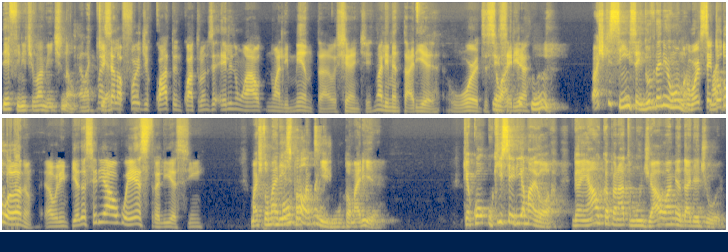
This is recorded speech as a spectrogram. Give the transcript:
Definitivamente não. Ela Mas quer... se ela for de 4 em 4 anos, ele não, não alimenta o Shanti? Não alimentaria o Worlds? Assim, Eu seria... Acho que sim. Acho que sim, sem dúvida nenhuma. O Worlds tem Mas... todo ano. A Olimpíada seria algo extra ali, assim. Mas tomaria um esse protagonismo, não tomaria? Que, o que seria maior? Ganhar o campeonato mundial ou a medalha de ouro?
